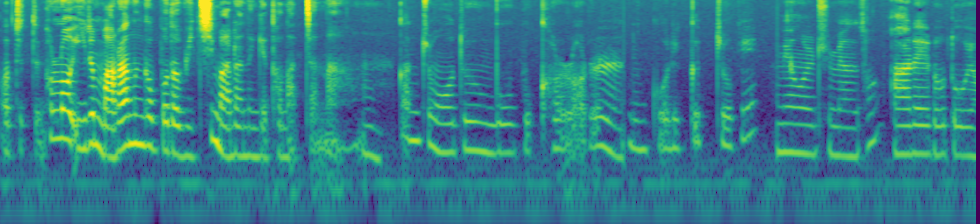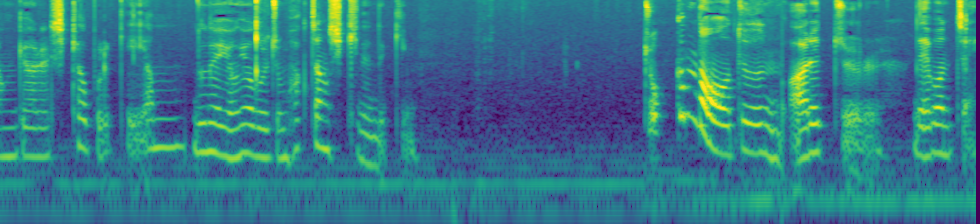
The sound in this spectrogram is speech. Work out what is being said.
어쨌든 컬러 이름 말하는 것보다 위치 말하는 게 더 낫잖아. 음. 약간 좀 어두운 mauve 컬러를 눈꼬리 끝쪽에 음영을 주면서 아래로도 연결을 시켜볼게요. 눈의 영역을 좀 확장시키는 느낌. 조금 더 어두운 아랫줄 네 번째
